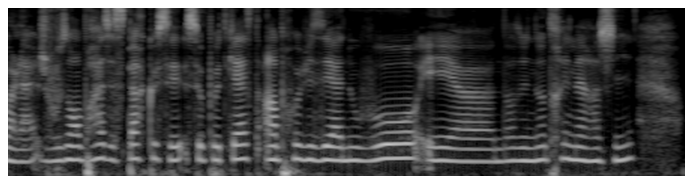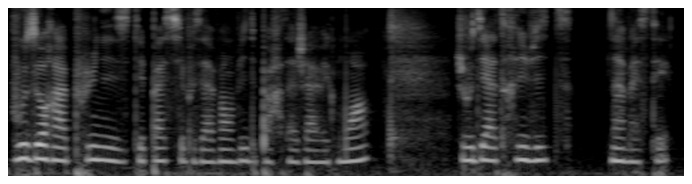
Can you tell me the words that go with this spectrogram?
Voilà, je vous embrasse, j'espère que ce podcast improvisé à nouveau et euh, dans une autre énergie vous aura plu. N'hésitez pas si vous avez envie de partager avec moi. Je vous dis à très vite. Namasté.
